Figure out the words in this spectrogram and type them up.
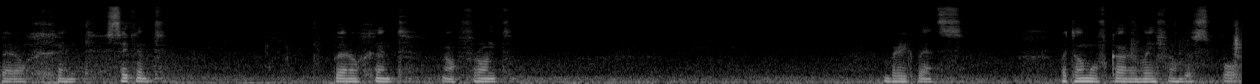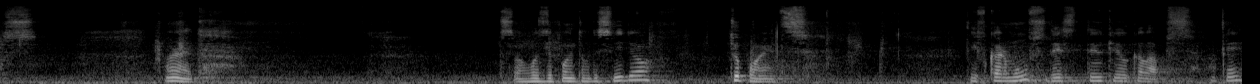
pair of hand second pair of hand no front. Brake pads. But I'll move car away from the spokes alright. So what's the point of this video? Two points. If car moves this thing will collapse okay?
